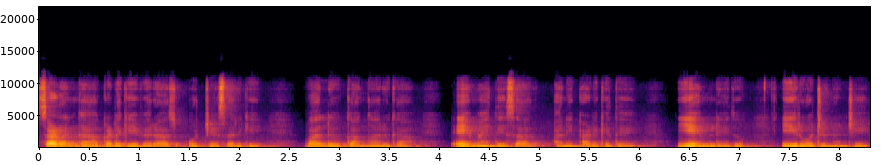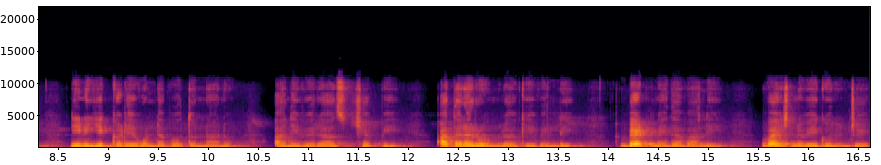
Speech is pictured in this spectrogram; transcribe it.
సడన్గా అక్కడికి విరాజ్ వచ్చేసరికి వాళ్ళు కంగారుగా ఏమైంది సార్? అని అడిగితే ఏం లేదు. ఈ రోజు నుంచి నేను ఇక్కడే ఉండబోతున్నాను అని విరాజ్ చెప్పి అతని రూమ్లోకి వెళ్ళి బెడ్ మీద వాలి. వైష్ణవి గురించి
